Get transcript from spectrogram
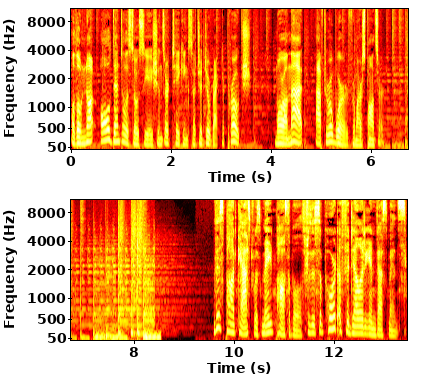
although not all dental associations are taking such a direct approach. More on that after a word from our sponsor. This podcast was made possible through the support of Fidelity Investments.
